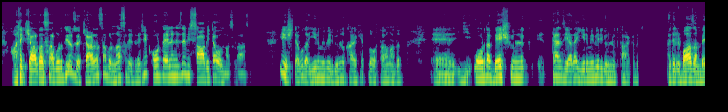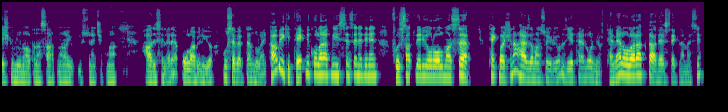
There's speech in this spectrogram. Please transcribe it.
Hani karda sabır diyoruz ya. Karda sabır nasıl edilecek? Orada elinizde bir sabite olması lazım. İşte bu da 21 günlük hareketli ortalamadır. Ee, orada 5 günlükten ziyade 21 günlük takip edilir. Bazen 5 günlüğün altına sarkma, üstüne çıkma hadiseleri olabiliyor. Bu sebepten dolayı. Tabii ki teknik olarak bir hisse senedinin fırsat veriyor olması tek başına her zaman söylüyoruz yeterli olmuyor. Temel olarak da desteklemesi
